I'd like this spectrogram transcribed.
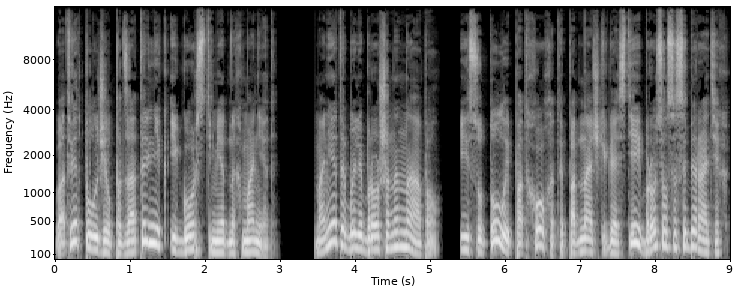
В ответ получил подзатыльник и горсть медных монет. Монеты были брошены на пол, и сутулый под хохот и подначки гостей бросился собирать их,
